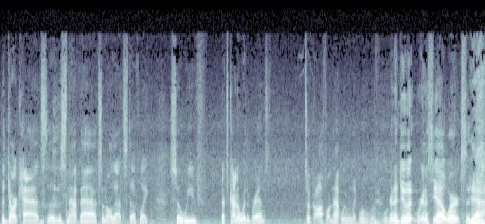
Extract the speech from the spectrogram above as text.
the dark hats, the, the snapbacks, and all that stuff. Like, so we've that's kind of where the brand took off on that. Where we're like, well, we're, we're gonna do it. We're gonna see how it works. And Yeah.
